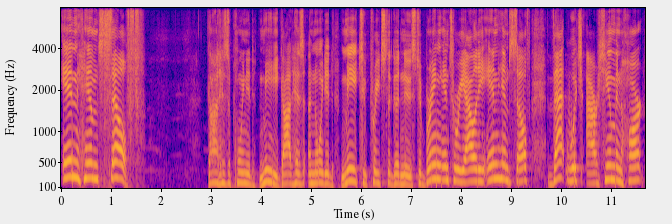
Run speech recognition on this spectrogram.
in Himself. God has appointed me, God has anointed me to preach the good news, to bring into reality in Himself that which our human heart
